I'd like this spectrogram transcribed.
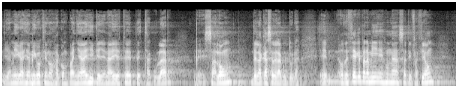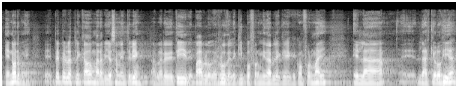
y amigas y amigos que nos acompañáis y que llenáis este espectacular salón de la Casa de la Cultura. os decía que para mí es una satisfacción enorme eh, Pepe lo ha explicado maravillosamente bien. Hablaré de ti, de Pablo, de Ruth, del equipo formidable que, conformáis. La, eh, la, arqueología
